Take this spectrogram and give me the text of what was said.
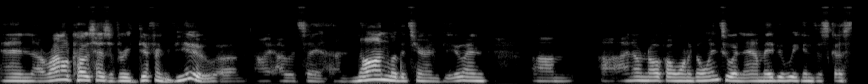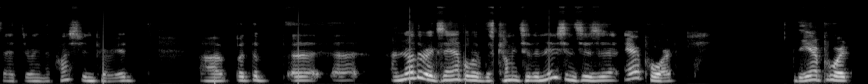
And uh, Ronald Coase has a very different view, uh, I, I, would say a non libertarian view. And um, I don't know if I want to go into it now. Maybe we can discuss that during the question period. Uh, but the another example of this coming to the nuisance is an airport the airport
